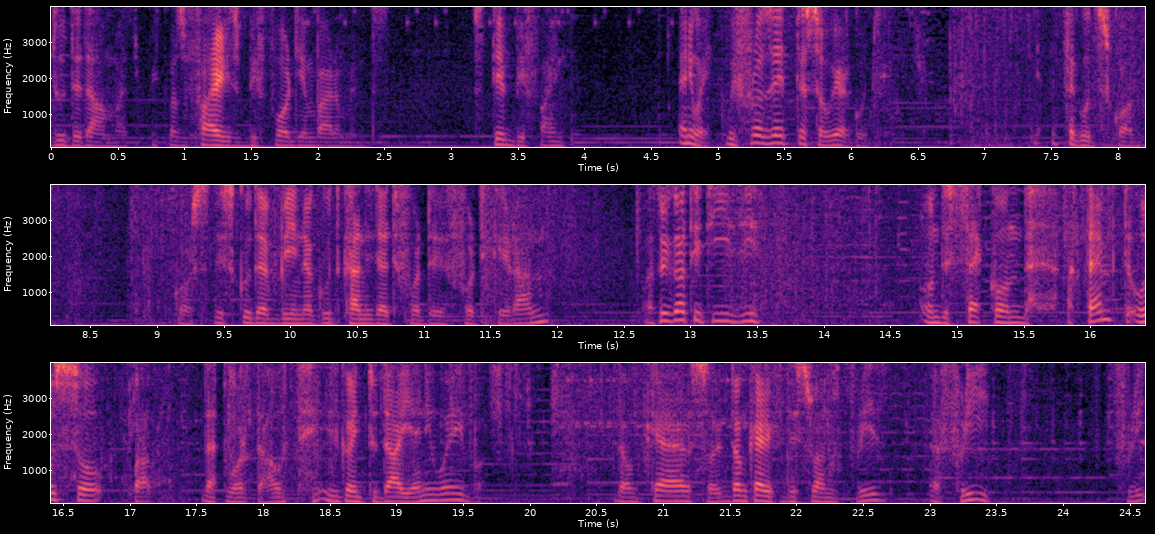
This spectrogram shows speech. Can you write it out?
do the damage because fire is before the environment. Still be fine. Anyway, we froze it, so we are good. It's a good squad. Of course, this could have been a good candidate for the 40k run, but we got it easy. on the second attempt. Also, well, that worked out. He's going to die anyway, but don't care. So don't care if this one freeze, uh, free, free,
